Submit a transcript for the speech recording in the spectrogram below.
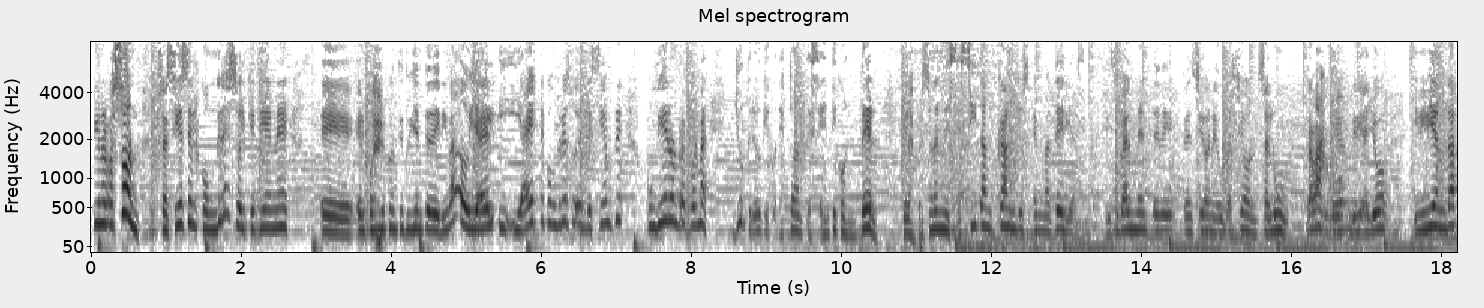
tiene razón. O sea, si es el Congreso el que tiene eh, el poder constituyente derivado y a él y, y a este Congreso desde siempre pudieron reformar. Yo creo que con estos antecedentes y con ver que las personas necesitan cambios en materias, principalmente de pensión, educación, salud, trabajo, diría yo, y vivienda,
